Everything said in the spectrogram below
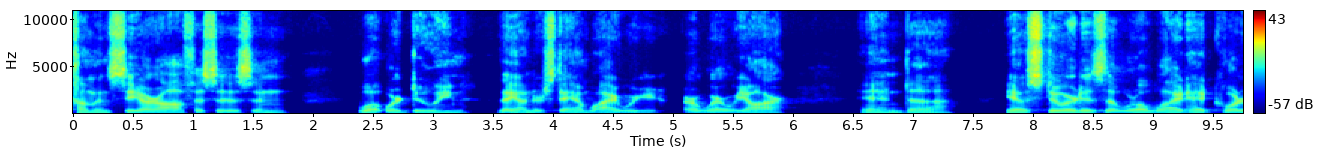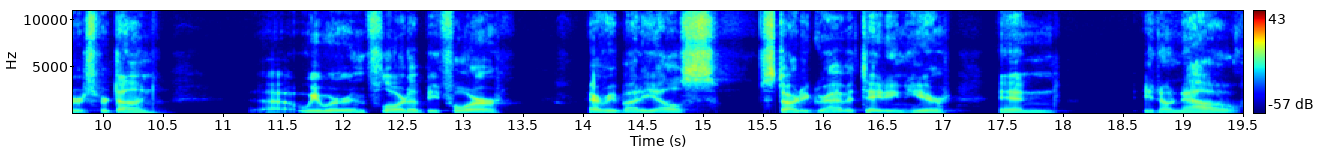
come and see our offices and what we're doing. They understand why we are where we are. And, uh, you know, Stuart is the worldwide headquarters for Dunn. Uh, we were in Florida before everybody else started gravitating here and you know now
